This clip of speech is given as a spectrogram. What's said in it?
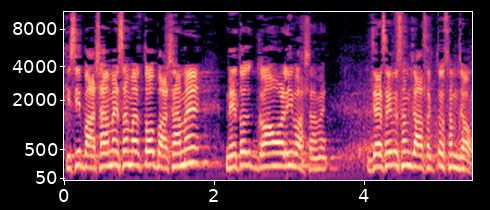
किसी भाषा में समझ तो भाषा में, नहीं तो गाँव वाली भाषा में। जैसे भी समझा सकते हो, समझाओ।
